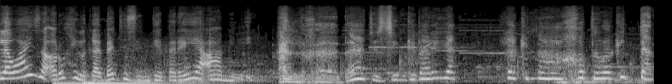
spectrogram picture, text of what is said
لو عايزة أروح الغابات الزنجباريه أعمل إيه؟ الغابات الزنجبارية لكنها خطرة جدا.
